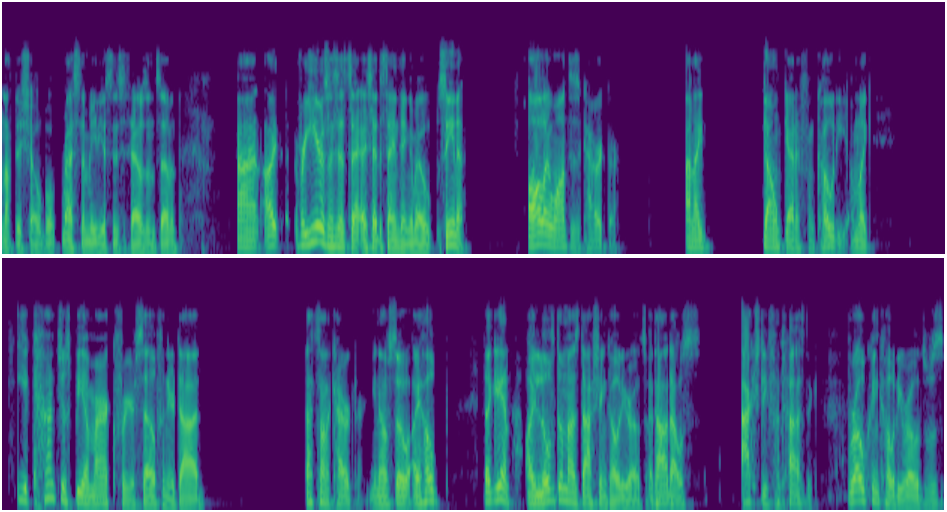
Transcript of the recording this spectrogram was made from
not this show, but wrestling media since 2007. And I, for years, I said I said the same thing about Cena. All I want is a character, and I don't get it from Cody. I'm like, you can't just be a mark for yourself and your dad. That's not a character, you know. So I hope, again, I loved him as dashing Cody Rhodes. I thought that was actually fantastic. Broken Cody Rhodes was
